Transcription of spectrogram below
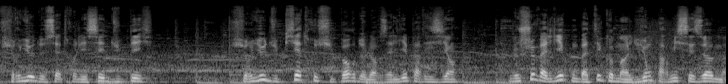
furieux de s'être laissé duper, furieux du piètre support de leurs alliés parisiens. Le chevalier combattait comme un lion parmi ses hommes,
